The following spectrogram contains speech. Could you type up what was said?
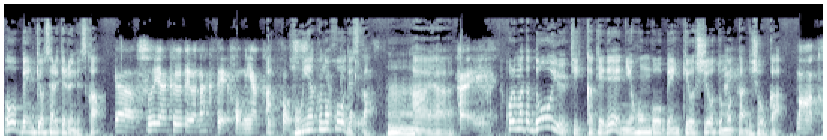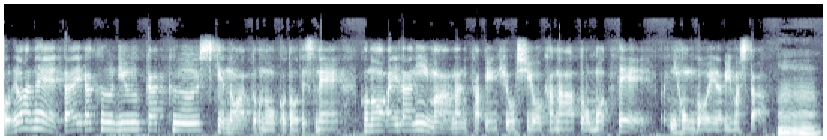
を勉強されてるんですか？いや、通訳ではなくて翻訳あコース。翻訳の方ですか？うんうんはいはい。はい。これまたどういうきっかけで日本語を勉強しようと思ったんでしょうか？まあ、これはね、大学入学試験の後のことですね。この間に、まあ、何か勉強しようかなと思って、日本語を選びました。うんうん。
